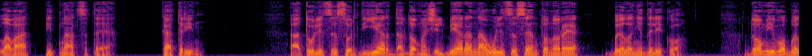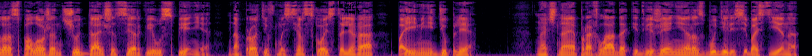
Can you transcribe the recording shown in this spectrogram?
Глава 15. Катрин. От улицы Сурдьер до дома Жильбера на улице Сент-Оноре было недалеко. Дом его был расположен чуть дальше церкви Успения, напротив мастерской столяра по имени Дюпле. Ночная прохлада и движение разбудили Себастьена.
